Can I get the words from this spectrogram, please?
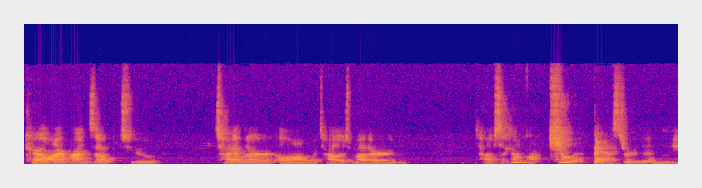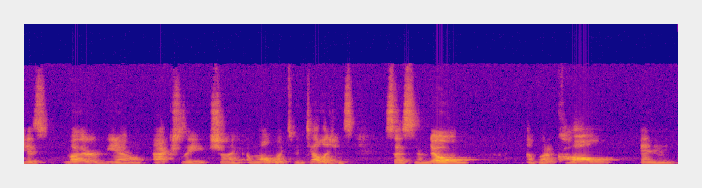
Caroline runs up to Tyler along with Tyler's mother, and Tyler's like, I'm gonna kill that bastard. And his mother, you know, actually showing a moment of intelligence, says to him, No, I'm gonna call an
